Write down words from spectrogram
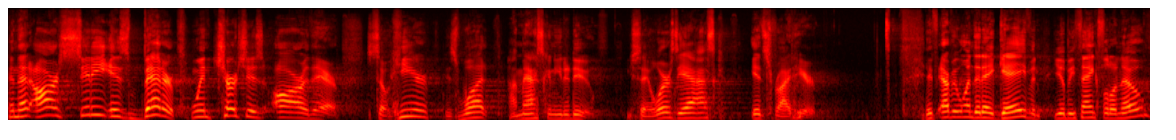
and that our city is better when churches are there. So here is what I'm asking you to do. You say, Where's the ask? It's right here. If everyone today gave, and you'll be thankful to know,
